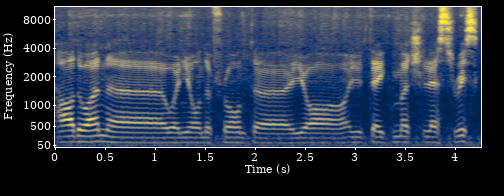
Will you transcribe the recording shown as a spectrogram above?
hard one. Uh, when you're on the front, uh, you are you take much less risk,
